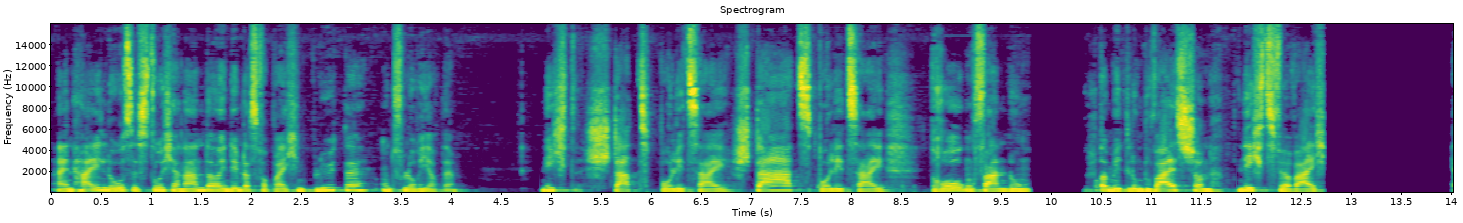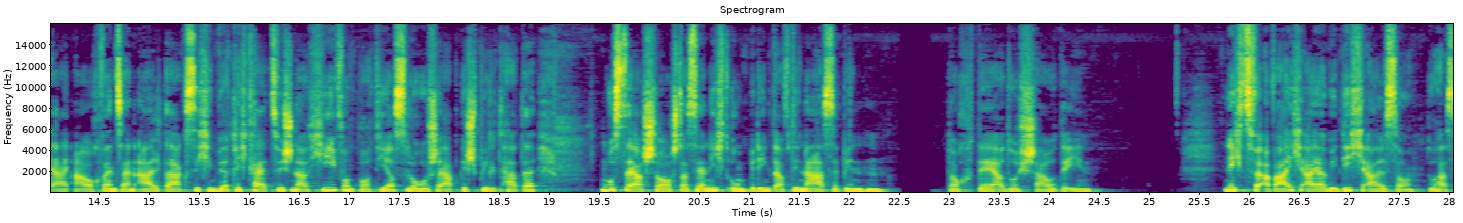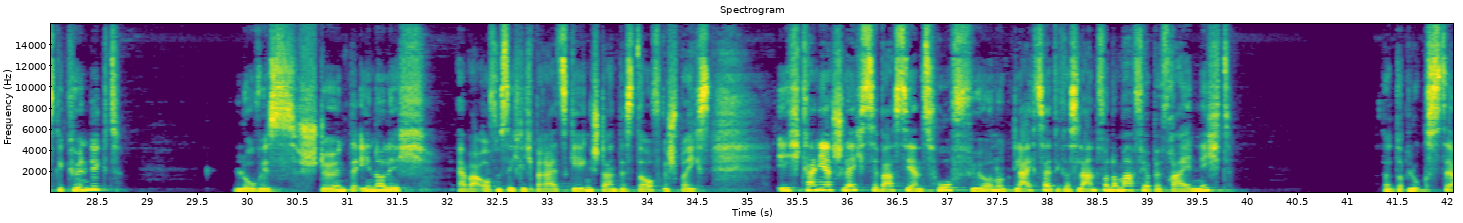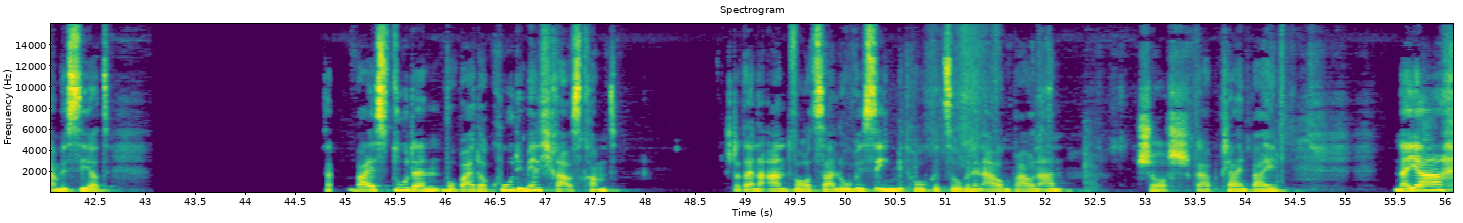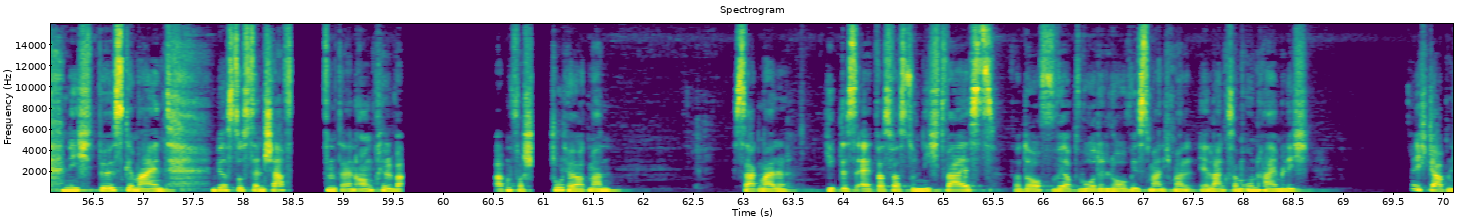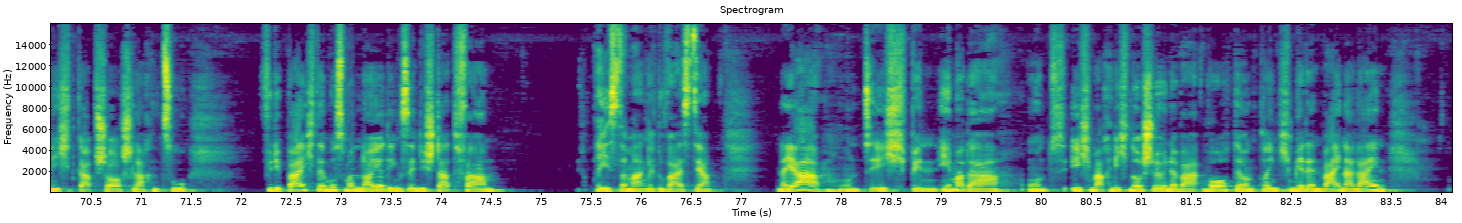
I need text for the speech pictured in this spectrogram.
Ein heilloses Durcheinander, in dem das Verbrechen blühte und florierte. Nicht Stadtpolizei, Staatspolizei, Drogenfahndung, Ermittlung, du weißt schon, nichts für Weich auch wenn sein Alltag sich in Wirklichkeit zwischen Archiv und Portiersloge abgespielt hatte, musste er George das ja nicht unbedingt auf die Nase binden. Doch der durchschaute ihn. Nichts für Weicheier wie dich also. Du hast gekündigt? Lovis stöhnte innerlich. Er war offensichtlich bereits Gegenstand des Dorfgesprächs. Ich kann ja schlecht Sebastians Hof führen und gleichzeitig das Land von der Mafia befreien, nicht? Der gluckste amüsiert. Weißt du denn, wo bei der Kuh die Milch rauskommt? Statt einer Antwort sah Lovis ihn mit hochgezogenen Augenbrauen an. Schorsch gab klein bei. Naja, nicht bös gemeint. Wirst du's denn schaffen? Dein Onkel war verschuldet, hört man. Sag mal, gibt es etwas, was du nicht weißt? Der Dorfwirt wurde Lovis manchmal langsam unheimlich. Ich glaube nicht, gab Schorsch lachend zu. Für die Beichte muss man neuerdings in die Stadt fahren. Priestermangel, du weißt ja. Naja, und ich bin immer da und ich mache nicht nur schöne Worte und trinke mir den Wein allein.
